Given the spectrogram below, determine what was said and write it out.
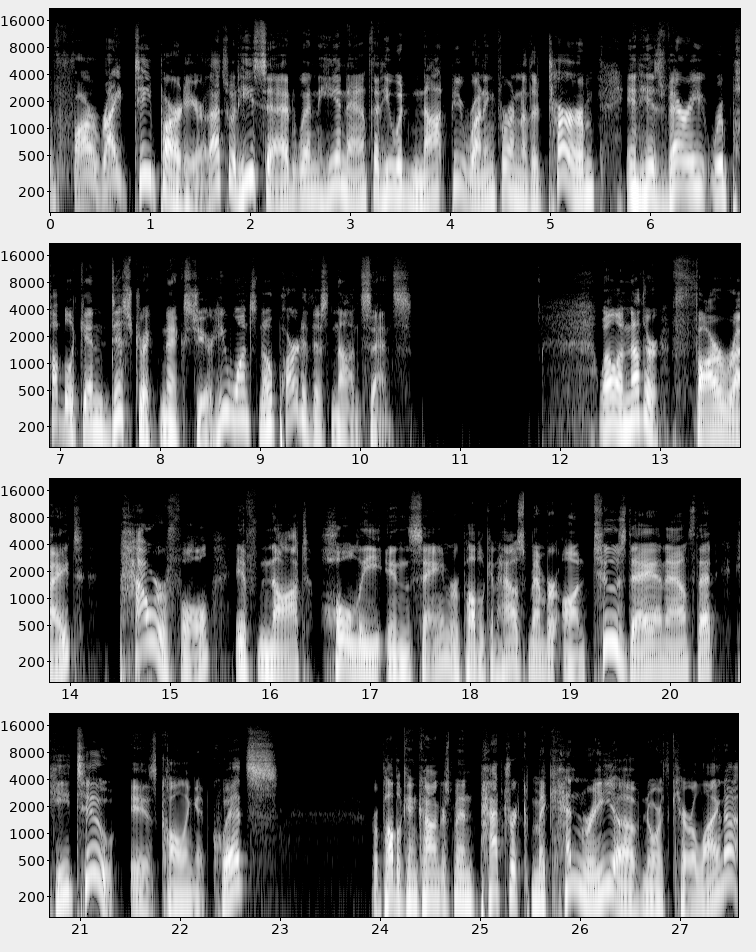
the far right Tea Partier. That's what he said when he announced that he would not be running for another term in his very Republican district next year. He wants no part of this nonsense. Well, another far right, powerful, if not wholly insane, Republican House member on Tuesday announced that he too is calling it quits. Republican Congressman Patrick McHenry of North Carolina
